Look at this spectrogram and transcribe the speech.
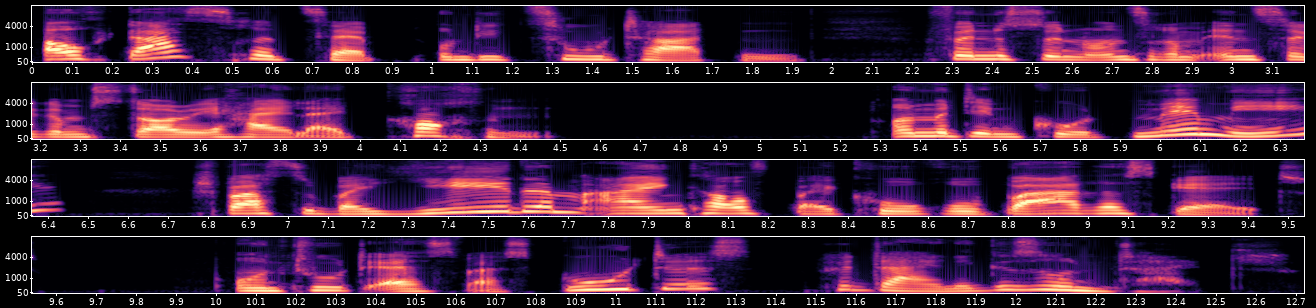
Auch das Rezept und die Zutaten findest du in unserem Instagram Story Highlight Kochen. Und mit dem Code MIMI sparst du bei jedem Einkauf bei Koro bares Geld und tut es was Gutes für deine Gesundheit.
